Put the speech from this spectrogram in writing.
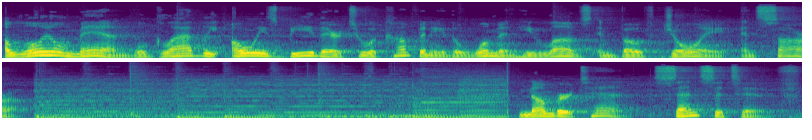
A loyal man will gladly always be there to accompany the woman he loves in both joy and sorrow. Number 10. Sensitive.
